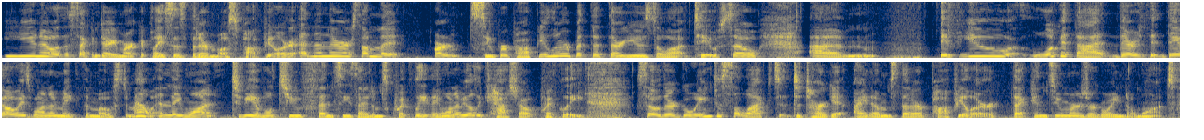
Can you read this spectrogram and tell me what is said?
you know the secondary marketplaces that are most popular. And then there are some that aren't super popular, but that they're used a lot too. So, um, if you look at that, they're th- they always want to make the most amount and they want to be able to fence these items quickly. They want to be able to cash out quickly. So they're going to select to target items that are popular that consumers are going to want.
